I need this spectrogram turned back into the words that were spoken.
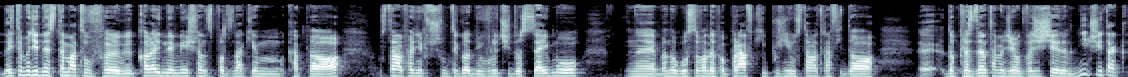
No i to będzie jeden z tematów, e, kolejny miesiąc pod znakiem KPO. Ustawa pewnie w przyszłym tygodniu wróci do Sejmu, e, będą głosowane poprawki, później ustawa trafi do, e, do prezydenta, będzie miał 21 dni, czyli tak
